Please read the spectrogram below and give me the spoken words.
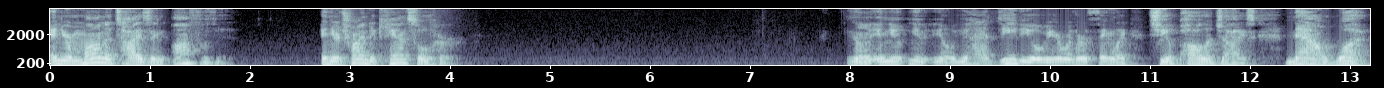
and you're monetizing off of it and you're trying to cancel her. You know and you you, you know you had Dee Dee over here with her thing like she apologized. Now what?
